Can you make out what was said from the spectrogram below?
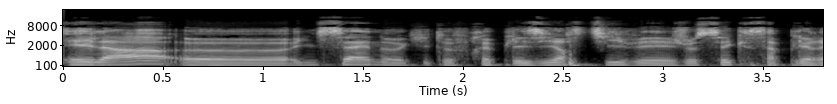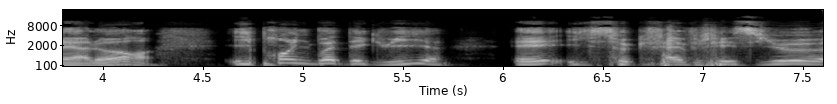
et là euh, une scène qui te ferait plaisir Steve et je sais que ça plairait alors. Il prend une boîte d'aiguilles et il se crève les yeux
